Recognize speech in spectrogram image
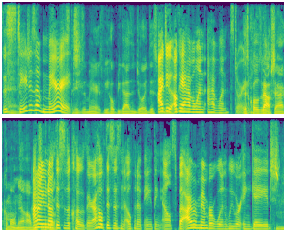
the stages of marriage. Stages of marriage. We hope you guys enjoyed this. I do. man. Okay, I have one I have one story. Let's close it out, Shire. Come on now. want I don't even know go. if this is a closer. I hope this doesn't open up anything else. But I remember when we were engaged Mm-hmm.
